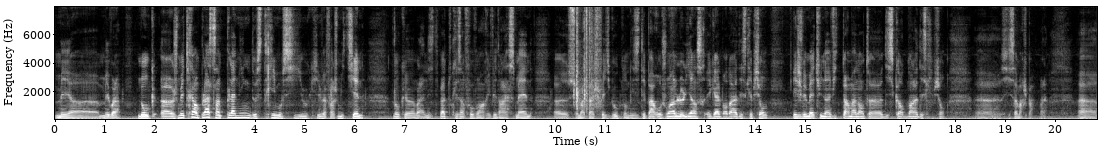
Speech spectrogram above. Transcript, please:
Mais, euh, mais voilà. Donc euh, je mettrai en place un planning de stream aussi, ok, il va falloir que je m'y tienne. Donc euh, voilà, n'hésitez pas, toutes les infos vont arriver dans la semaine sur ma page Facebook. Donc n'hésitez pas à rejoindre, le lien sera également dans la description. Et je vais mettre une invite permanente Discord dans la description si ça marche pas. Voilà. Euh,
